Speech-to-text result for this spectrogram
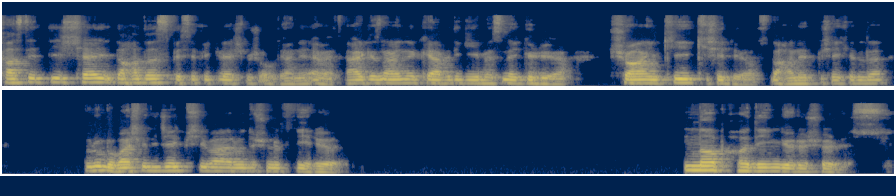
kastettiği şey daha da spesifikleşmiş oluyor. Yani evet herkesin aynı kıyafeti giymesine gülüyor. Şu anki kişi diyor. Daha net bir şekilde. Durum bu. Başka diyecek bir şey var mı düşünüp geliyorum. Nap hadi görüşürüz.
